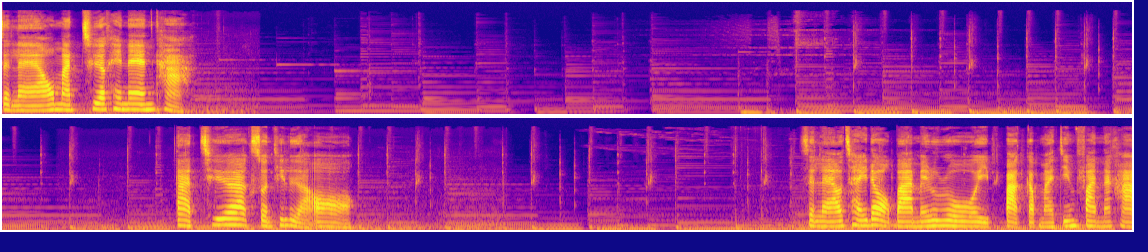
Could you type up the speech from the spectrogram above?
เสร็จแล้วมัดเชือกให้แน่นค่ะ ตัดเชือกส่วนที่เหลือออก เสร็จแล้วใช้ดอกบานไม่รู้โรย ปักกับไม้จิ้มฟันนะคะ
